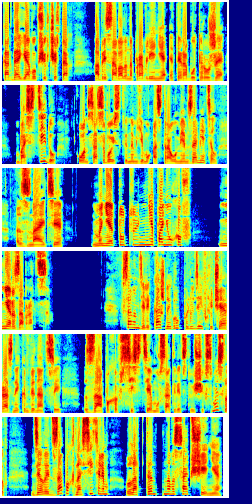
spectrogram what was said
Когда я в общих чертах обрисовала направление этой работы Роже Бастиду, он со свойственным ему остроумием заметил: "Знаете, мне тут не понюхав не разобраться". В самом деле, каждая группа людей, включая разные комбинации запахов в систему соответствующих смыслов, делает запах носителем латентного сообщения,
